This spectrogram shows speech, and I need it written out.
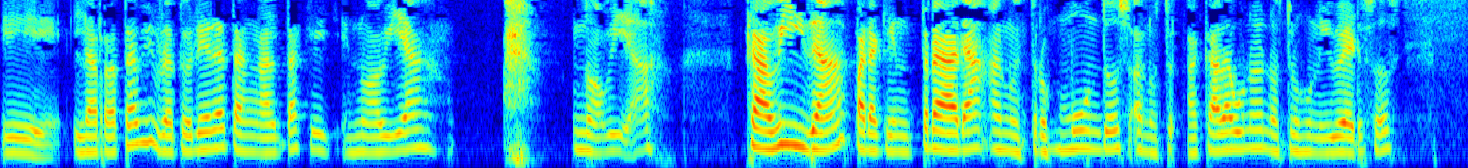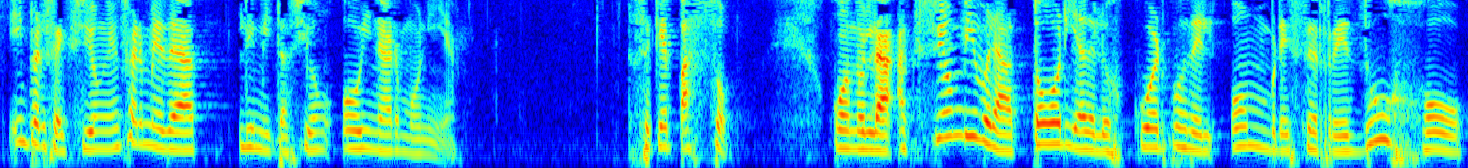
eh, la rata vibratoria era tan alta que no había, no había cabida para que entrara a nuestros mundos, a, nuestro, a cada uno de nuestros universos, imperfección, enfermedad, limitación o inarmonía. Entonces, ¿qué pasó? Cuando la acción vibratoria de los cuerpos del hombre se redujo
